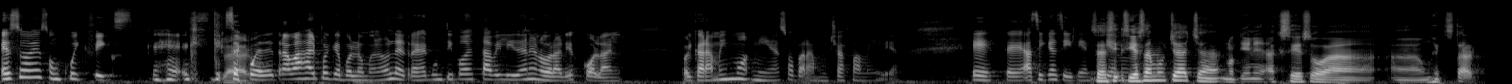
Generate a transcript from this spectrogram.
eso es un quick fix que, que se puede trabajar porque por lo menos le trae algún tipo de estabilidad en el horario escolar. Porque ahora mismo ni eso para muchas familias. Este, así que sí, tiene. o sea, si, si esa muchacha no tiene acceso a, a un Head Start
